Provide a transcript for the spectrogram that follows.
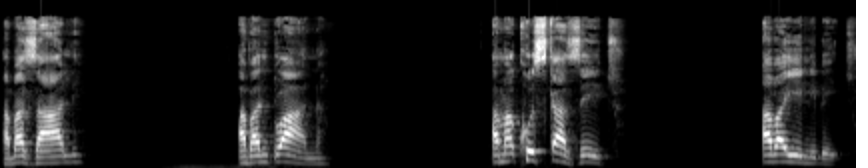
abazali abantwana amakhosikazi ethu abayeni bethu.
